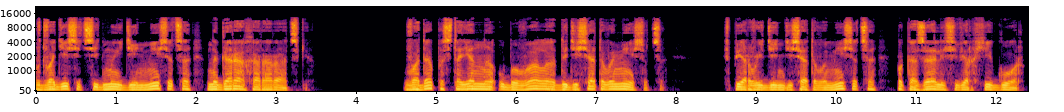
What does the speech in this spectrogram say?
в двадцать седьмый день месяца на горах Араратских. Вода постоянно убывала до десятого месяца. В первый день десятого месяца показались верхи гор».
